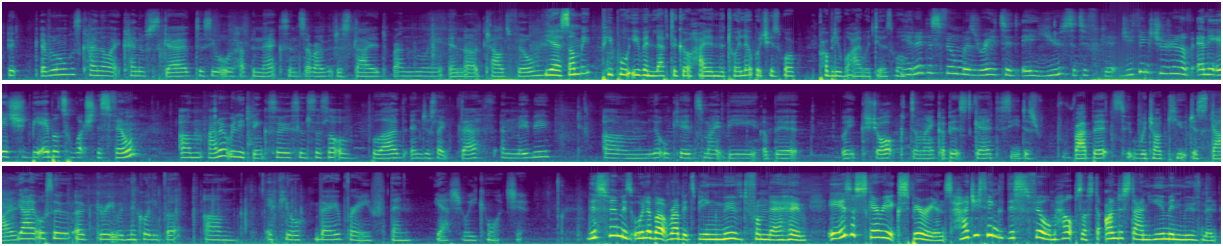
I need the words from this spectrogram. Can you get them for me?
it everyone was kind of like kind of scared to see what would happen next since the rabbit just died randomly in a child's film. Yeah, some people even left to go hide in the toilet, which is what probably what I would do as well. You know, this film was rated a U certificate. Do you think children of any age should be able to watch this film? Um, I don't really think so since there's a lot of blood and just like death, and maybe um little kids might be a bit like shocked and like a bit scared to see just rabbits which are cute just die. Yeah, I also agree with Nicole, but um, if you're very brave, then yeah, sure, you can watch it. This film is all about rabbits being moved from their home. It is a scary experience. How do you think this film helps us to understand human movement?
